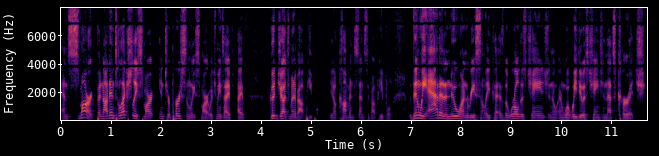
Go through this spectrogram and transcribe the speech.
And smart, but not intellectually smart, interpersonally smart, which means I've, I've good judgment about people you know common sense about people then we added a new one recently because the world has changed and, and what we do has changed and that's courage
